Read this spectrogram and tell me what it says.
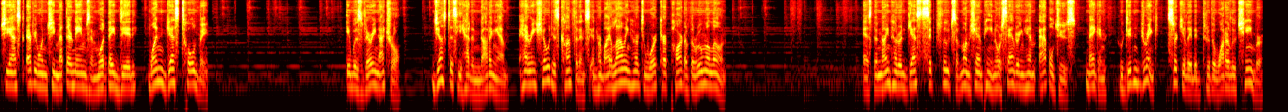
She asked everyone she met their names and what they did, one guest told me. It was very natural. Just as he had in Nottingham, Harry showed his confidence in her by allowing her to work her part of the room alone. As the 900 guests sipped flutes of Mumm champagne or Sandringham apple juice, Meghan, who didn't drink, circulated through the Waterloo Chamber,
